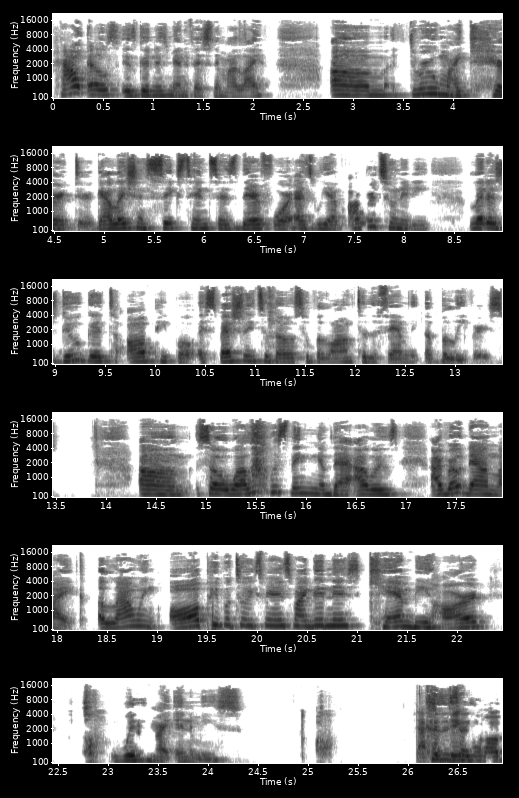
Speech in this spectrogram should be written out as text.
How else is goodness manifested in my life? Um, through my character. Galatians 6:10 says, Therefore, as we have opportunity, let us do good to all people, especially to those who belong to the family of believers. Um, so while I was thinking of that, I was, I wrote down like allowing all people to experience my goodness can be hard with my enemies. Because it says all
